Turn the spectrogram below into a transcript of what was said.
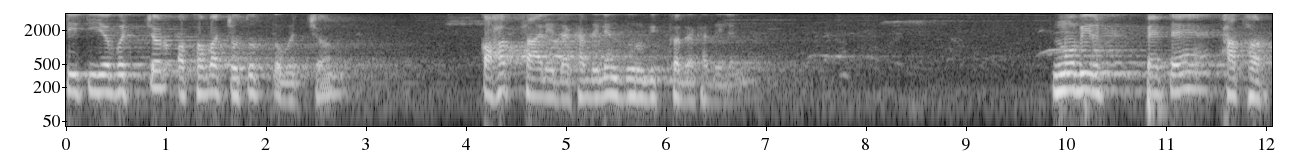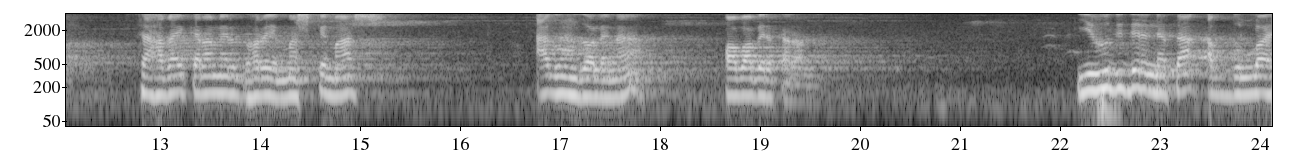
তৃতীয় বছর অথবা চতুর্থ বছর, কহত সালি দেখা দিলেন, দুর্ভিক্ষ দেখা দিলেন। নবীর পেটে ফাথর। সাহাবাই কারামের ঘরে মাসকে মাস আগুন জ্বলে না, অভাবের কারণে। ইহুদিদের নেতা আবদুল্লাহ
